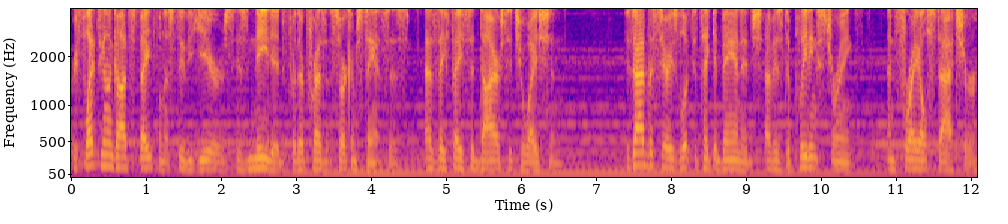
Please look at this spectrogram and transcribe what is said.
Reflecting on God's faithfulness through the years is needed for their present circumstances as they face a dire situation. His adversaries look to take advantage of his depleting strength and frail stature.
